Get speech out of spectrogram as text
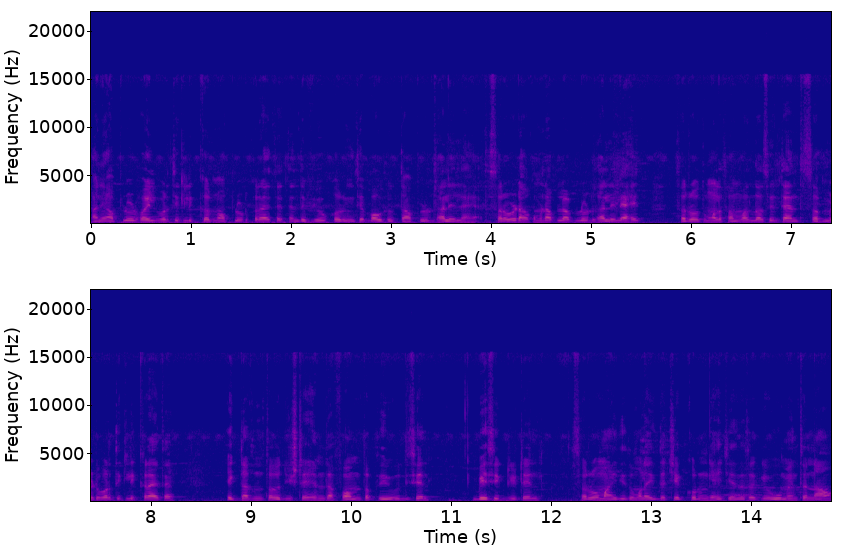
आणि अपलोड फाईलवरती क्लिक करून अपलोड करायचं आहे. त्यानंतर व्ह्यू करून इथे पाहू शकता अपलोड झालेला आहे. सर्व डॉक्युमेंट आपले अपलोड झालेले आहेत. सर्व तुम्हाला समजलं असेल त्यानंतर सबमिटवरती क्लिक करायचं आहे. एकदा तुमचा रजिस्ट्रेशनचा फॉर्मचा प्रिव्ह्यू दिसेल. बेसिक डिटेल सर्व माहिती तुम्हाला एकदा चेक करून घ्यायची आहे. जसं की वुमेनचं नाव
